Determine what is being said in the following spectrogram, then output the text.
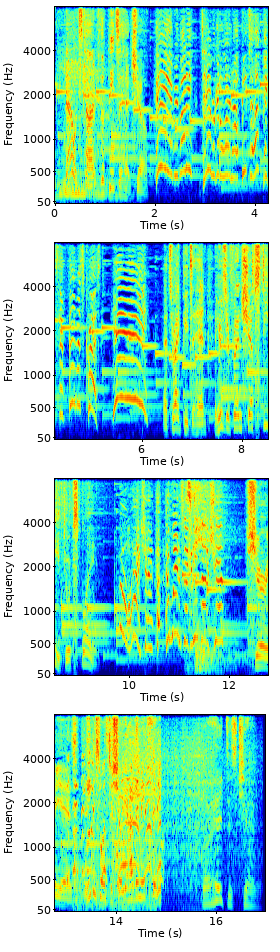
Now it's time for the Pizza Head Show. Hey, everybody! Today we're going to learn how Pizza Hut makes their famous crust. Yay! That's right, Pizza Head. And here's your friend Chef Steve to explain. Oh, hi, Chef. Hey, wait a second. He's not a chef. Sure he is. He just wants to show you how they make thin. I hate this channel.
